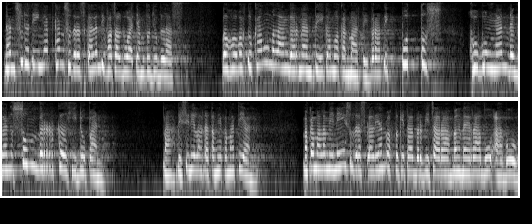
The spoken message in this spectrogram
dan sudah diingatkan saudara sekalian di pasal 2 yang 17. Bahwa waktu kamu melanggar nanti kamu akan mati. Berarti putus hubungan dengan sumber kehidupan. Nah di sinilah datangnya kematian. Maka malam ini saudara sekalian waktu kita berbicara mengenai Rabu Abu.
